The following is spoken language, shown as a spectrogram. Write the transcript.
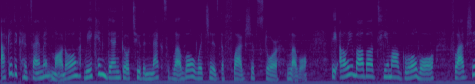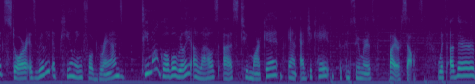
After the consignment model, we can then go to the next level, which is the flagship store level. The Alibaba Tmall Global flagship store is really appealing for brands. Tmall Global really allows us to market and educate the consumers by ourselves. With other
